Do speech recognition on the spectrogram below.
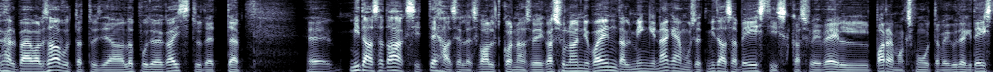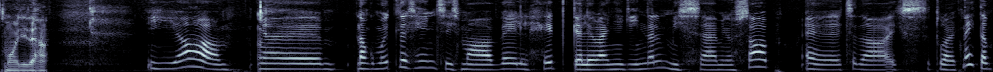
ühel päeval saavutatud ja lõputöö kaitstud, et äh, mida sa tahaksid teha selles valdkonnas või kas sul on juba endal mingi nägemus, et mida saab Eestis kas või veel paremaks muuta või kuidagi teistmoodi teha? jaa äh,, nagu ma ütlesin, siis ma veel hetkel ei ole nii kindel, mis minust saab et seda eks tulevik näitab.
